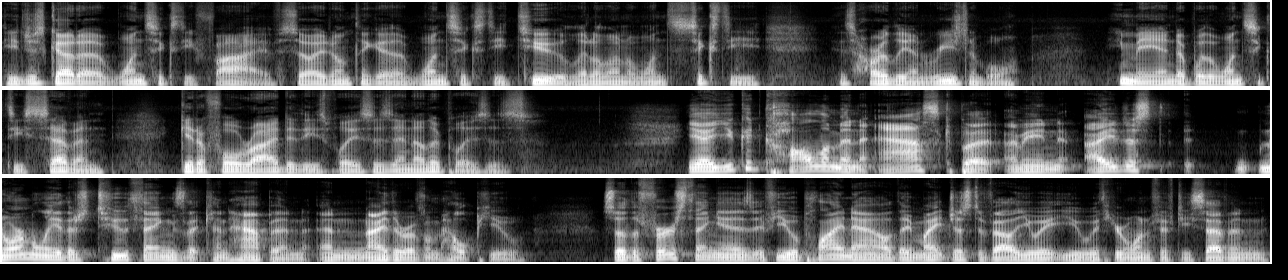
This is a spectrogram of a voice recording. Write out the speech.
he just got a 165, so I don't think a 162, let alone a 160, is hardly unreasonable. He may end up with a 167, get a full ride to these places and other places. Yeah, you could call them and ask, but I mean, I just normally there's two things that can happen, and neither of them help you. So the first thing is if you apply now, they might just evaluate you with your 157,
